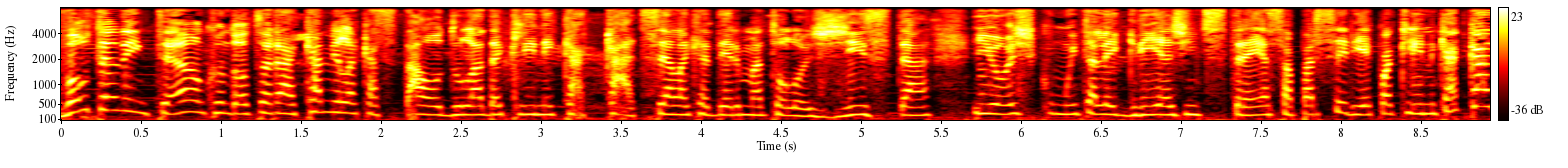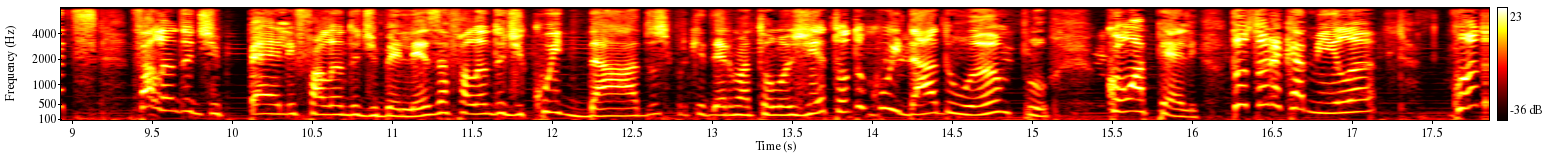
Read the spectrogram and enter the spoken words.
Voltando então com a doutora Camila Castaldo, lá da Clínica Cats, ela que é dermatologista. E hoje, com muita alegria, a gente estreia essa parceria com a Clínica Cats, falando de pele, falando de beleza, falando de cuidados, porque dermatologia é todo um cuidado amplo com a pele. Doutora Camila, quando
